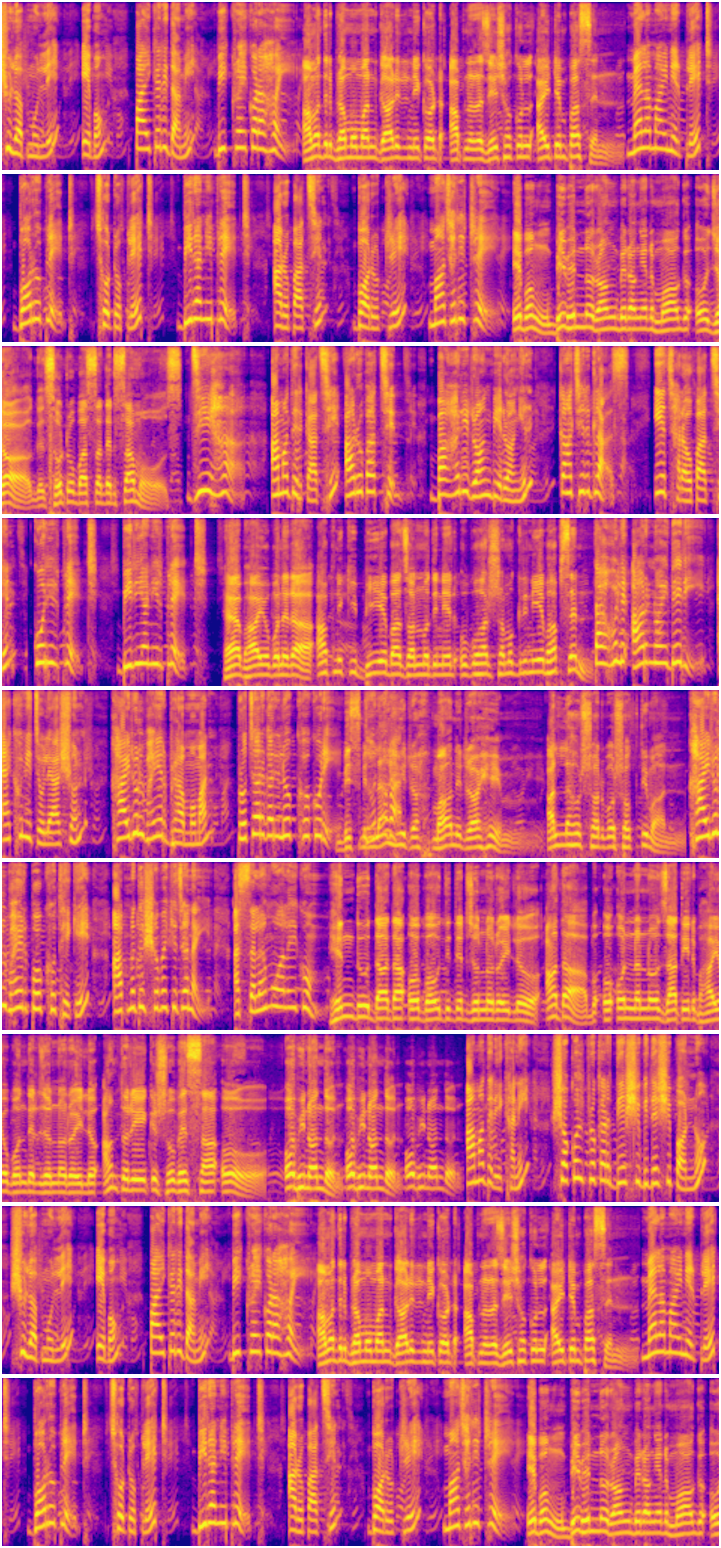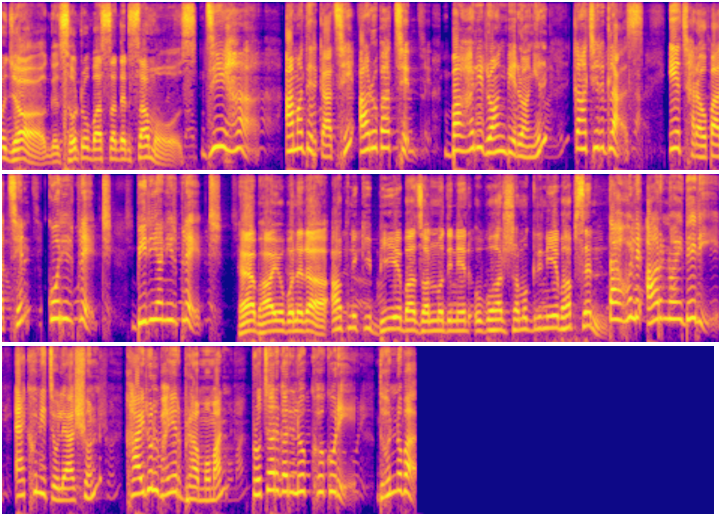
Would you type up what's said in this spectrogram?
সুলভ মূল্যে এবং পাইকারি দামে বিক্রয় করা হয়। আমাদের ভ্রাম্যমান গাড়ির নিকট আপনারা যে সকল আইটেম পাচ্ছেন। মেলামাইনের প্লেট বড় প্লেট ছোট প্লেট বিরানি প্লেট আরও পাচ্ছেন বড় ট্রে মাঝারি ট্রে। এবং বিভিন্ন রং বেরঙের মগ ও জগ ছোট বাচ্চাদের চামচ। জি হ্যাঁ আমাদের কাছে আরও পাচ্ছেন বাহারি রং বেরঙের কাঁচের গ্লাস এছাড়াও পাচ্ছেন করির প্লেট বিরিয়ানির প্লেট। হ্যাঁ ভাই ও বোনেরা আপনি কি বিয়ে বা জন্মদিনের উপহার সামগ্রী নিয়ে ভাবছেন? তাহলে আর নয় দেরি এখনই চলে আসুন খাইরুল ভাইয়ের ভ্রাম্যমান প্রচার গাড়ি লক্ষ্য করে। বিসমিল্লাহির রহমান রহিম। আল্লাহ সর্বশক্তিমান। খাইরুল ভাইয়ের পক্ষ থেকে আপনাদের সবাইকে জানাই আসসালামু আলাইকুম। হিন্দু দাদা ও বৌদিদের জন্য রইল আদাব ও অন্যান্য জাতির ভাই ও বোনদের জন্য রইল আন্তরিক শুভেচ্ছা ও অভিনন্দন অভিনন্দন অভিনন্দন। আমাদের এখানে সকল প্রকার দেশি বিদেশি পণ্য সুলভ মূল্যে এবং পাইকারি দামে বিক্রয় করা হয়। আমাদের ভ্রাম্যমান গাড়ির নিকট আপনারা যে সকল আইটেম পাচ্ছেন। মেলামাইনের প্লেট বড় প্লেট ছোট প্লেট বিরানি প্লেট আরও পাচ্ছেন বড় ট্রে মাঝারি ট্রে। এবং বিভিন্ন রং বেরঙের মগ ও জগ ছোট বাচ্চাদের চামচ। জি হ্যাঁ আমাদের কাছে আরও পাচ্ছেন বাহারি রং বেরঙের কাঁচের গ্লাস। এছাড়াও পাচ্ছেন করির প্লেট বিরিয়ানির প্লেট। হ্যাঁ ভাই ও বোনেরা আপনি কি বিয়ে বা জন্মদিনের উপহার সামগ্রী নিয়ে ভাবছেন? তাহলে আর নয় দেরি এখনই চলে আসুন খাইরুল ভাইয়ের ভ্রাম্যমান প্রচার গাড়ি লক্ষ্য করে। ধন্যবাদ।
